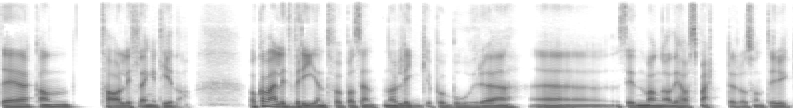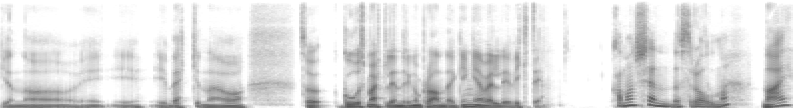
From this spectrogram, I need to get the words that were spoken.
det kan ta litt lengre tid, da. Og kan være litt vrient for pasienten å ligge på bordet, eh, siden mange av de har smerter og sånt i ryggen og i, i, i bekkenet. Og, så god smertelindring og planlegging er veldig viktig. Kan man kjenne strålene? Nei,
